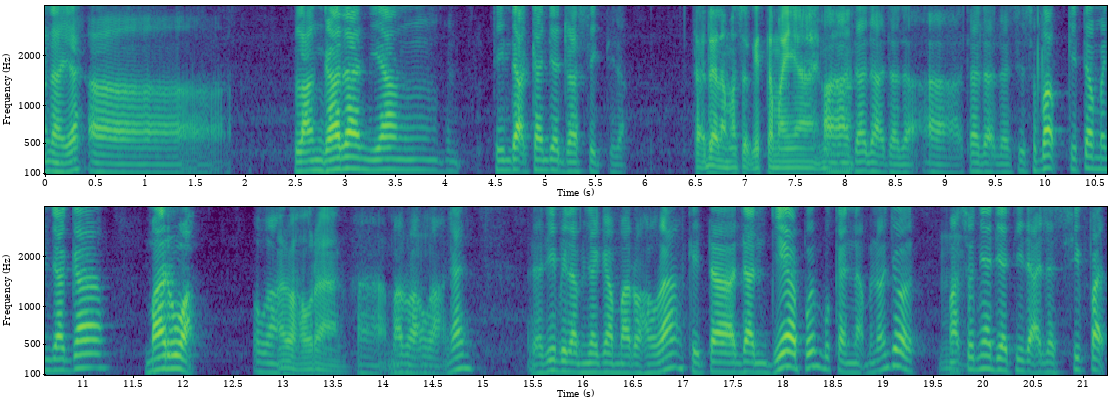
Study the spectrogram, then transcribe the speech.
mana ya uh, pelanggaran yang tindakan dia drastik tidak. Tak adalah masuk kereta mayat. Ah, tak ada, tak ada. Ah, tak ada. Sebab kita menjaga maruah orang. Arwah orang. Ah, maruah orang kan. Jadi bila menjaga maruah orang, kita dan dia pun bukan nak menonjol. Hmm. Maksudnya dia tidak ada sifat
